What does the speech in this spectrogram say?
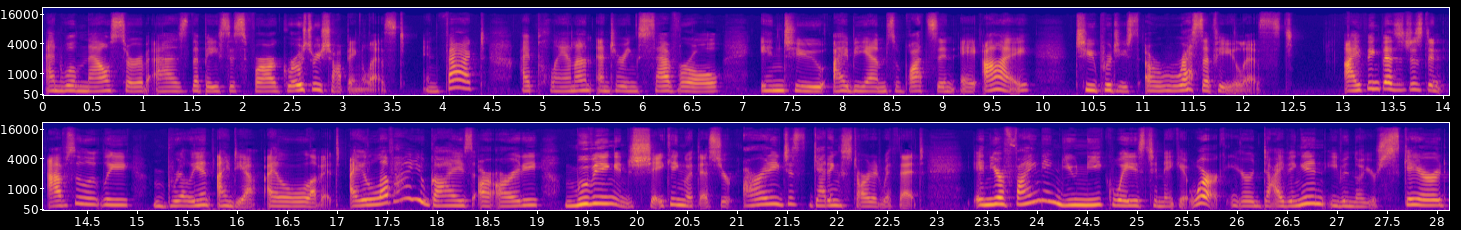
and will now serve as the basis for our grocery shopping list. In fact, I plan on entering several into IBM's Watson AI to produce a recipe list. I think that's just an absolutely brilliant idea. I love it. I love how you guys are already moving and shaking with this. You're already just getting started with it. And you're finding unique ways to make it work. You're diving in, even though you're scared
